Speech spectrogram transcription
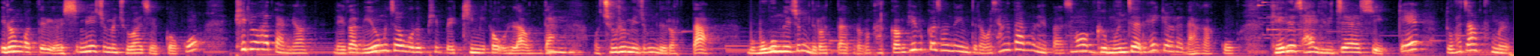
이런 것들을 열심히 해주면 좋아질 거고 필요하다면 내가 미용적으로 피부에 기미가 올라온다, 음. 뭐 주름이 좀 늘었다, 뭐 모공이 좀 늘었다 그러면 가까운 피부과 선생님들하고 상담을 해봐서 음. 그 문제를 해결해 나가고 걔를 잘 유지할 수 있게 또 화장품을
